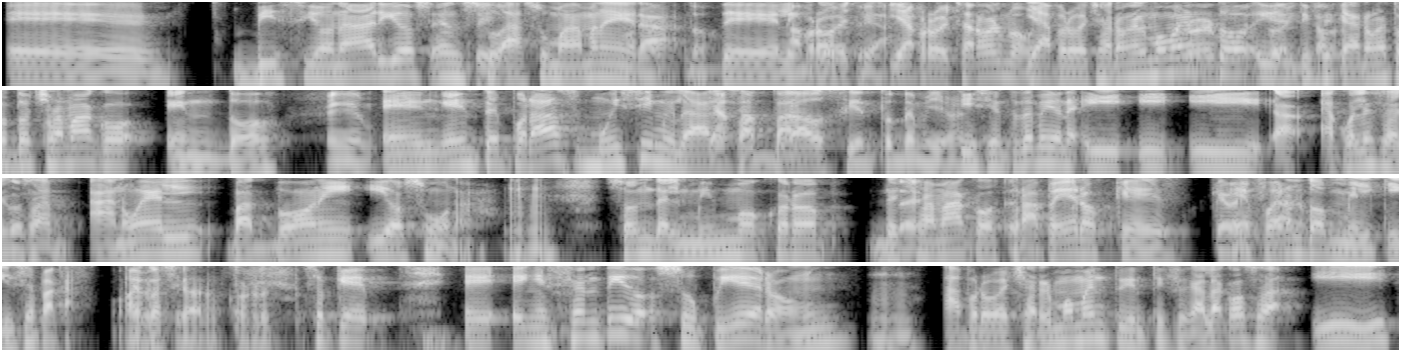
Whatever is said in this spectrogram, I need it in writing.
eh, visionarios en su, Sí, a su manera correcto. de la Aprove- industria. y aprovecharon el Y momento. aprovecharon el Aprovecharon el momento, momento identificaron a estos dos chamacos en dos, En el- en, en temporadas muy similares. sea, facturado cientos de millones. y cientos de millones. Y, y, y acuérdense algo, o sea, Anuel, Bad Bunny y Osuna son del mismo crop de Sí, chamacos traperos que, Que que fueron brincaron. 2015 para acá. Algo así. claro, correcto. So que eh, en ese sentido supieron aprovechar el momento, identificar la cosa y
